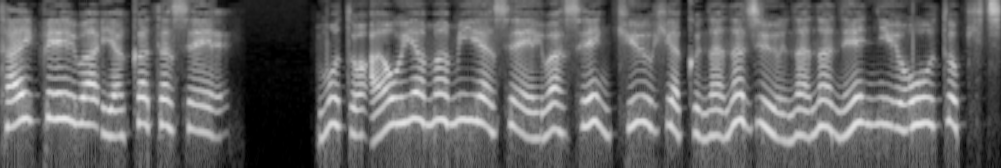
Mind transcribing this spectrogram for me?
台北は館製。元青山宮製は1977年に大戸基地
